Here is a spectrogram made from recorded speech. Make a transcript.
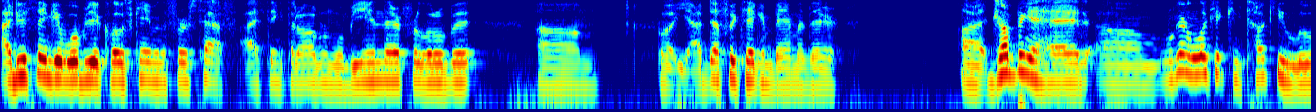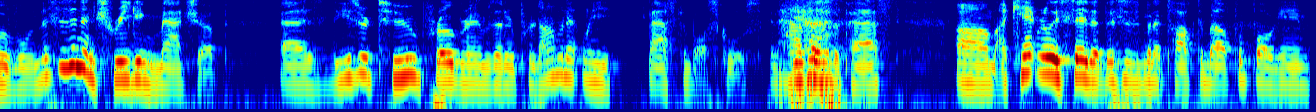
I do think it will be a close game in the first half. I think that Auburn will be in there for a little bit. Um, but yeah, I've definitely taken Bama there. All right, jumping ahead, um, we're going to look at Kentucky Louisville, and this is an intriguing matchup as these are two programs that are predominantly basketball schools and have yeah. been in the past. Um, I can't really say that this has been a talked about football game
